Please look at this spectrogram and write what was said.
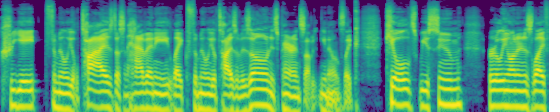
create familial ties, doesn't have any like familial ties of his own. His parents, uh, you know, it's like killed, we assume, early on in his life.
